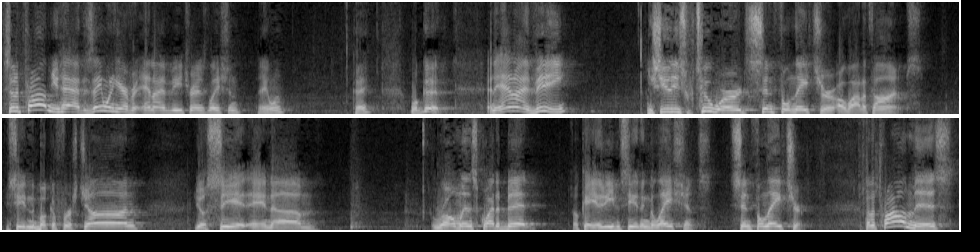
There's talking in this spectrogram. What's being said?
So the problem you have, is anyone here have an NIV translation? Anyone? Okay. Well, good. The NIV, you see these two words, sinful nature, a lot of times. You see it in the book of First John. You'll see it in um, Romans quite a bit. Okay, you'll even see it in Galatians. Sinful nature. But the problem is,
